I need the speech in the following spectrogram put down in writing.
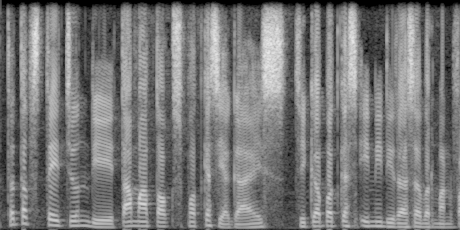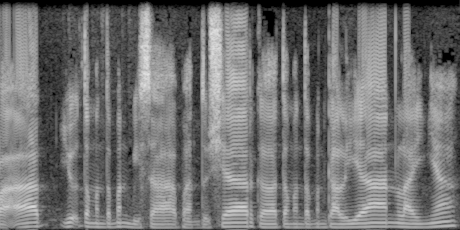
Tetap stay tune di Tama Talks Podcast ya guys. Jika podcast ini dirasa bermanfaat, yuk teman-teman bisa bantu share ke teman-teman kalian lainnya.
